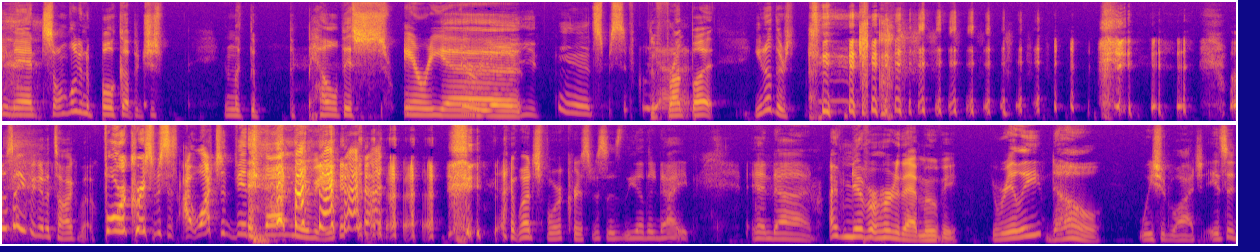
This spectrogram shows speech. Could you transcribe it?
man, so I'm looking to bulk up and just in like the, the pelvis area. Yeah, specifically the front butt. You know, there's. what was I even going to talk about? Four Christmases. I watched a Vince Vaughn movie. I watched Four Christmases the other night, and uh I've never heard of that movie. really, No, we should watch. It's a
